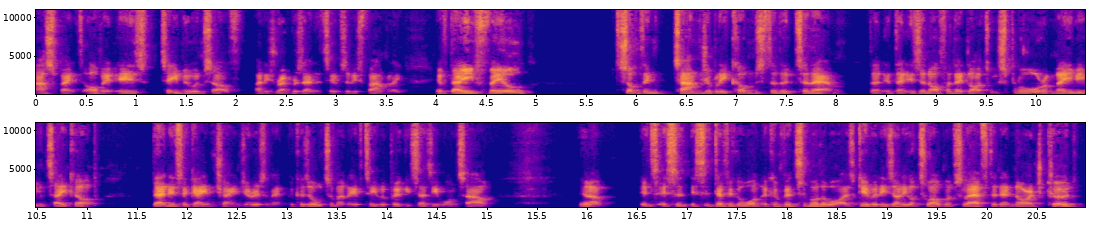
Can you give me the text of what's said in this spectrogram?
aspect of it is Teemu himself and his representatives and his family. If they feel something tangibly comes to the, to them that, that is an offer they'd like to explore and maybe even take up, then it's a game changer, isn't it? Because ultimately, if Teemu Pukki says he wants out, you know, it's it's a, it's a difficult one to convince him otherwise, given he's only got 12 months left, and then Norwich could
